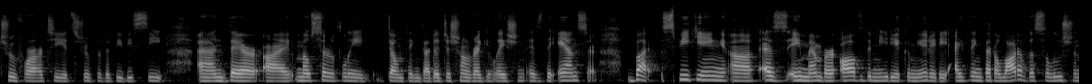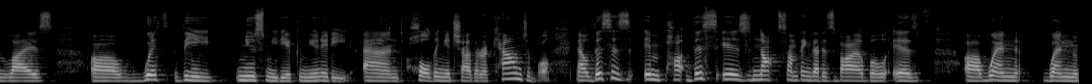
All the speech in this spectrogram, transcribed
true for RT, it's true for the BBC, and there I most certainly don't think that additional regulation is the answer. But speaking uh, as a member of the media community, I think that a lot of the solution lies uh, with the news media community and holding each other accountable. Now, this is this is not something that is viable if uh, when when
